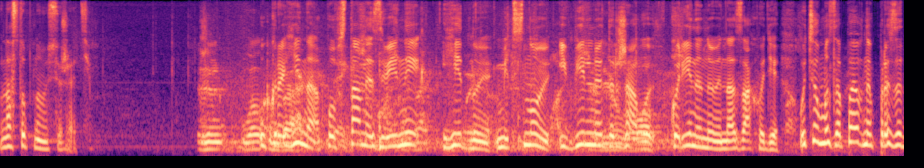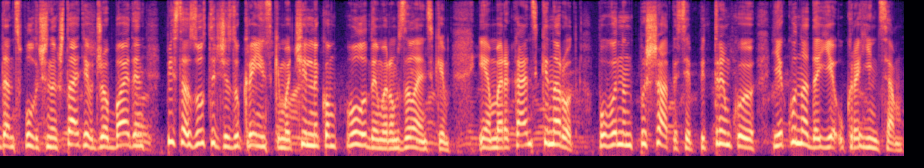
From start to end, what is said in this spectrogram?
в наступному сюжеті. Україна повстане з війни гідною, міцною і вільною державою, вкоріненою на заході. У цьому запевнив президент Сполучених Штатів Джо Байден після зустрічі з українським очільником Володимиром Зеленським. І американський народ повинен пишатися підтримкою, яку надає українцям.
